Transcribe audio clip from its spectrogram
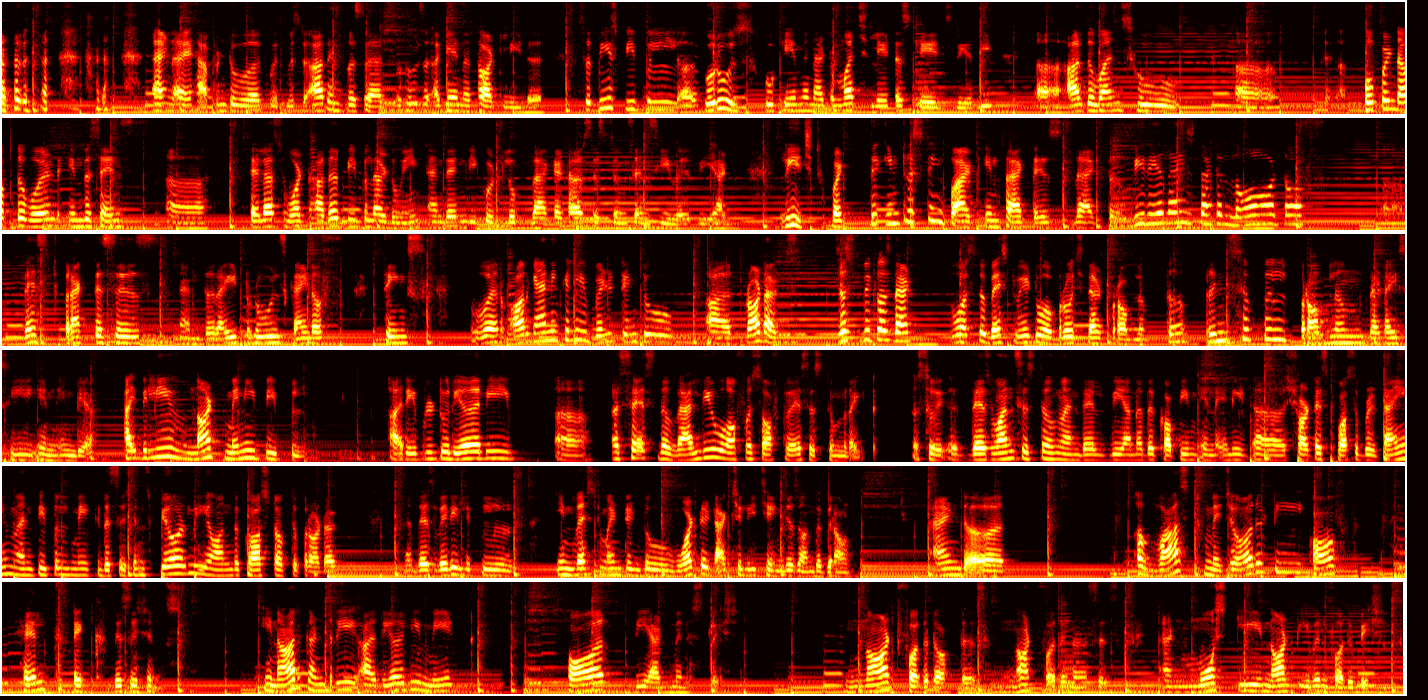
and I happened to work with Mr. Arvind Prasad, who's again a thought leader. So these people, uh, gurus who came in at a much later stage, really, uh, are the ones who uh, opened up the world in the sense uh, tell us what other people are doing and then we could look back at our systems and see where we had reached but the interesting part in fact is that uh, we realized that a lot of uh, best practices and the right rules kind of things were organically built into our products just because that was the best way to approach that problem. The principal problem that I see in India, I believe not many people are able to really uh, assess the value of a software system right? So uh, there's one system and there'll be another copy in any uh, shortest possible time and people make decisions purely on the cost of the product. And there's very little investment into what it actually changes on the ground. And uh, a vast majority of health tech decisions in our country are really made for the administration, not for the doctors, not for the nurses, and mostly not even for the patient.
